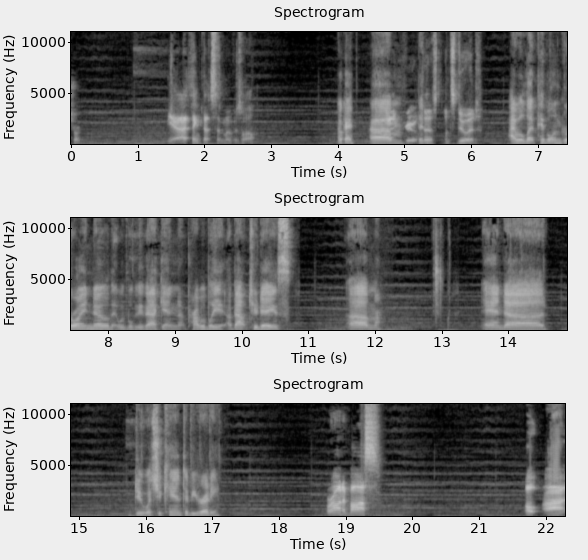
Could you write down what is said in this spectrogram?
Sure. Yeah, I think that's the move as well. Okay. I Um, agree with then this. Let's do it. I will let Pibble and Groin know that we will be back in probably about two days. Um, and uh, do what you can to be ready. We're on it, boss. Oh, uh,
